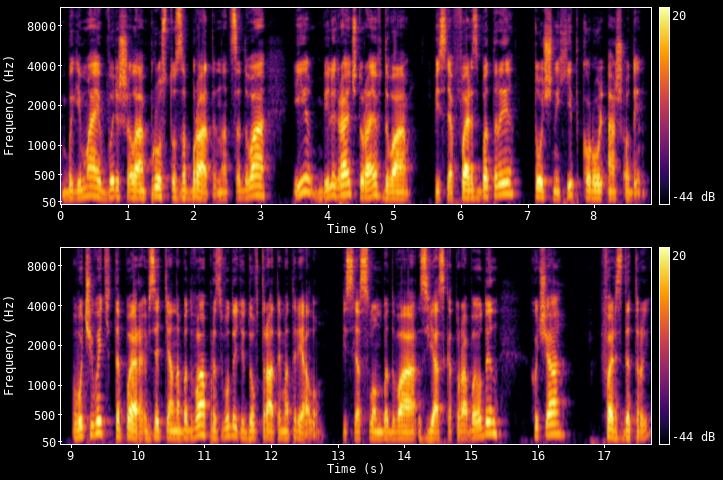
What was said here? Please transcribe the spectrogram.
Бегімай вирішила просто забрати на С2, і білі грають тура F2. Після ферзь Б3 точний хід король H1. Вочевидь, тепер взяття на Б2 призводить до втрати матеріалу. Після слон Б2 зв'язка тура Б1, хоча ферзь Д3,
